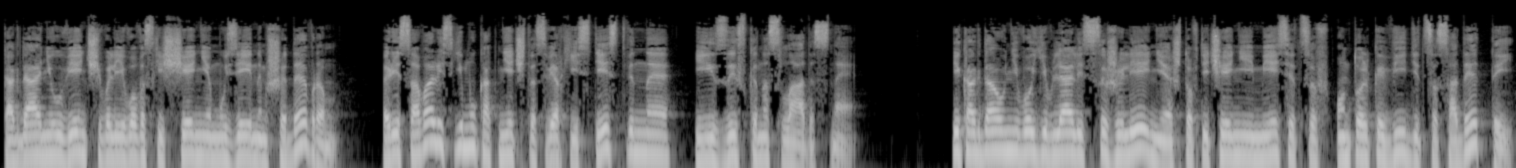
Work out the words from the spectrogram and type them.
когда они увенчивали его восхищение музейным шедевром, рисовались ему как нечто сверхъестественное и изысканно сладостное. И когда у него являлись сожаления, что в течение месяцев он только видится с Адеттой,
